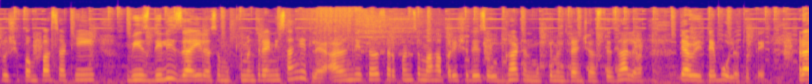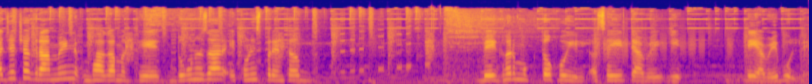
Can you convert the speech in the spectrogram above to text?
कृषी पंपासाठी वीज दिली जाईल असं मुख्यमंत्र्यांनी सांगितलंय. आळंदी इथं सरपंच महापरिषदेचं उद्घाटन मुख्यमंत्र्यांच्या हस्ते झालं. त्यावेळी ते बोलत होते. राज्याच्या ग्रामीण भागामध्ये दोन हजार एकोणीसपर्यंत बेघरमुक्त होईल असंही त्यावेळी ते यावेळी बोलले.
